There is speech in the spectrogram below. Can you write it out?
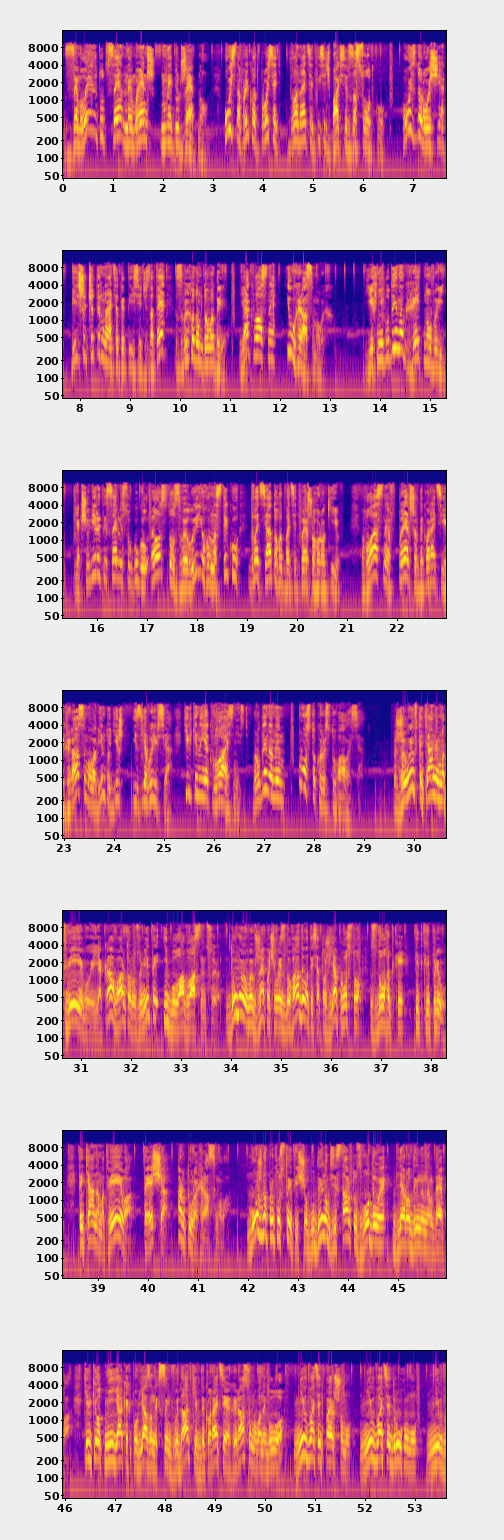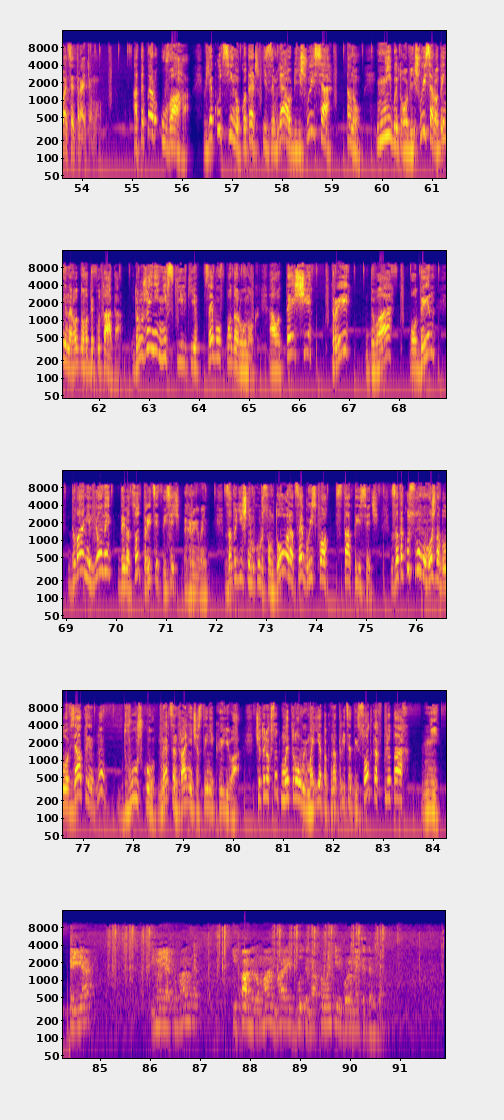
З землею тут все не менш небюджетно. Ось, наприклад, просять 12 тисяч баксів за сотку. Ось дорожче, більше 14 тисяч, зате з виходом до води, як власне і у Герасимових. Їхній будинок геть новий. Якщо вірити сервісу Google Earth, то звели його на стику 20-21 років. Власне, вперше в декларації Герасимова він тоді ж і з'явився, тільки не як власність. Родина ним просто користувалася. Жили в Тетяни Матвєєвої, яка варто розуміти і була власницею. Думаю, ви вже почали здогадуватися, тож я просто здогадки підкріплю. Тетяна Матвєєва теща Артура Герасимова. Можна припустити, що будинок зі старту зводили для родини нардепа. Тільки от ніяких пов'язаних з цим видатків в деклараціях Герасимова не було ні в 21-му, ні в 22-му, ні в 23-му. А тепер увага! В яку ціну котедж і земля обійшлися? Та ну, нібито обійшлися родині народного депутата. Дружині ні в скільки, це був подарунок. А от тещі 3, 2, 1, 2 мільйони 930 тисяч гривень. За тодішнім курсом долара це близько 100 тисяч. За таку суму можна було взяти, ну, двушку не в центральній частині Києва. 400-метровий маєток на 30 сотках в плютах? Ні. І я, і моя команда, і пан Роман мають бути на фронті і боронити державу.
